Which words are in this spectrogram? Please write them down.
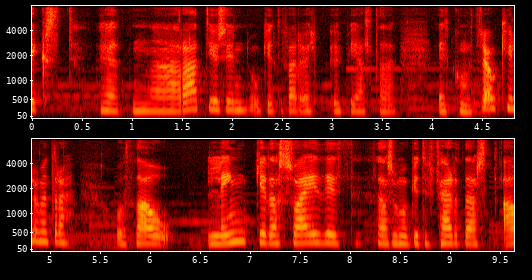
ekst hérna, radíusinn og getur farið upp í alltaf 1,3 km og þá lengir það svæðið það sem þú getur ferðast á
